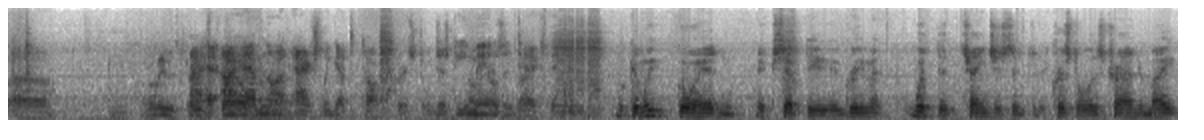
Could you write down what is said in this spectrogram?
uh, I believe it's I, page ha- twelve. I have not actually got to talk to Crystal, just emails and right. texting. well, can we go ahead and accept the agreement with the changes that Crystal is trying to make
